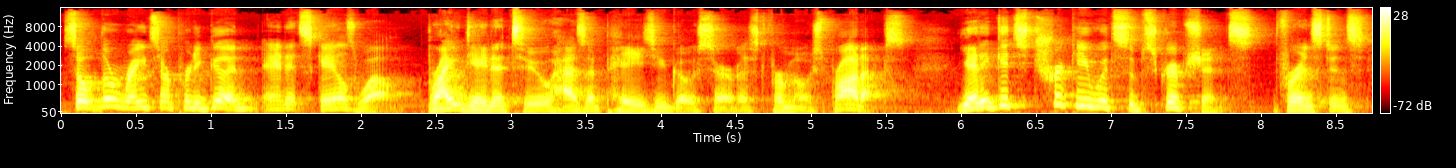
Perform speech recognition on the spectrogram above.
So the rates are pretty good and it scales well. BrightData too has a pay-as-you-go service for most products. Yet it gets tricky with subscriptions. For instance,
